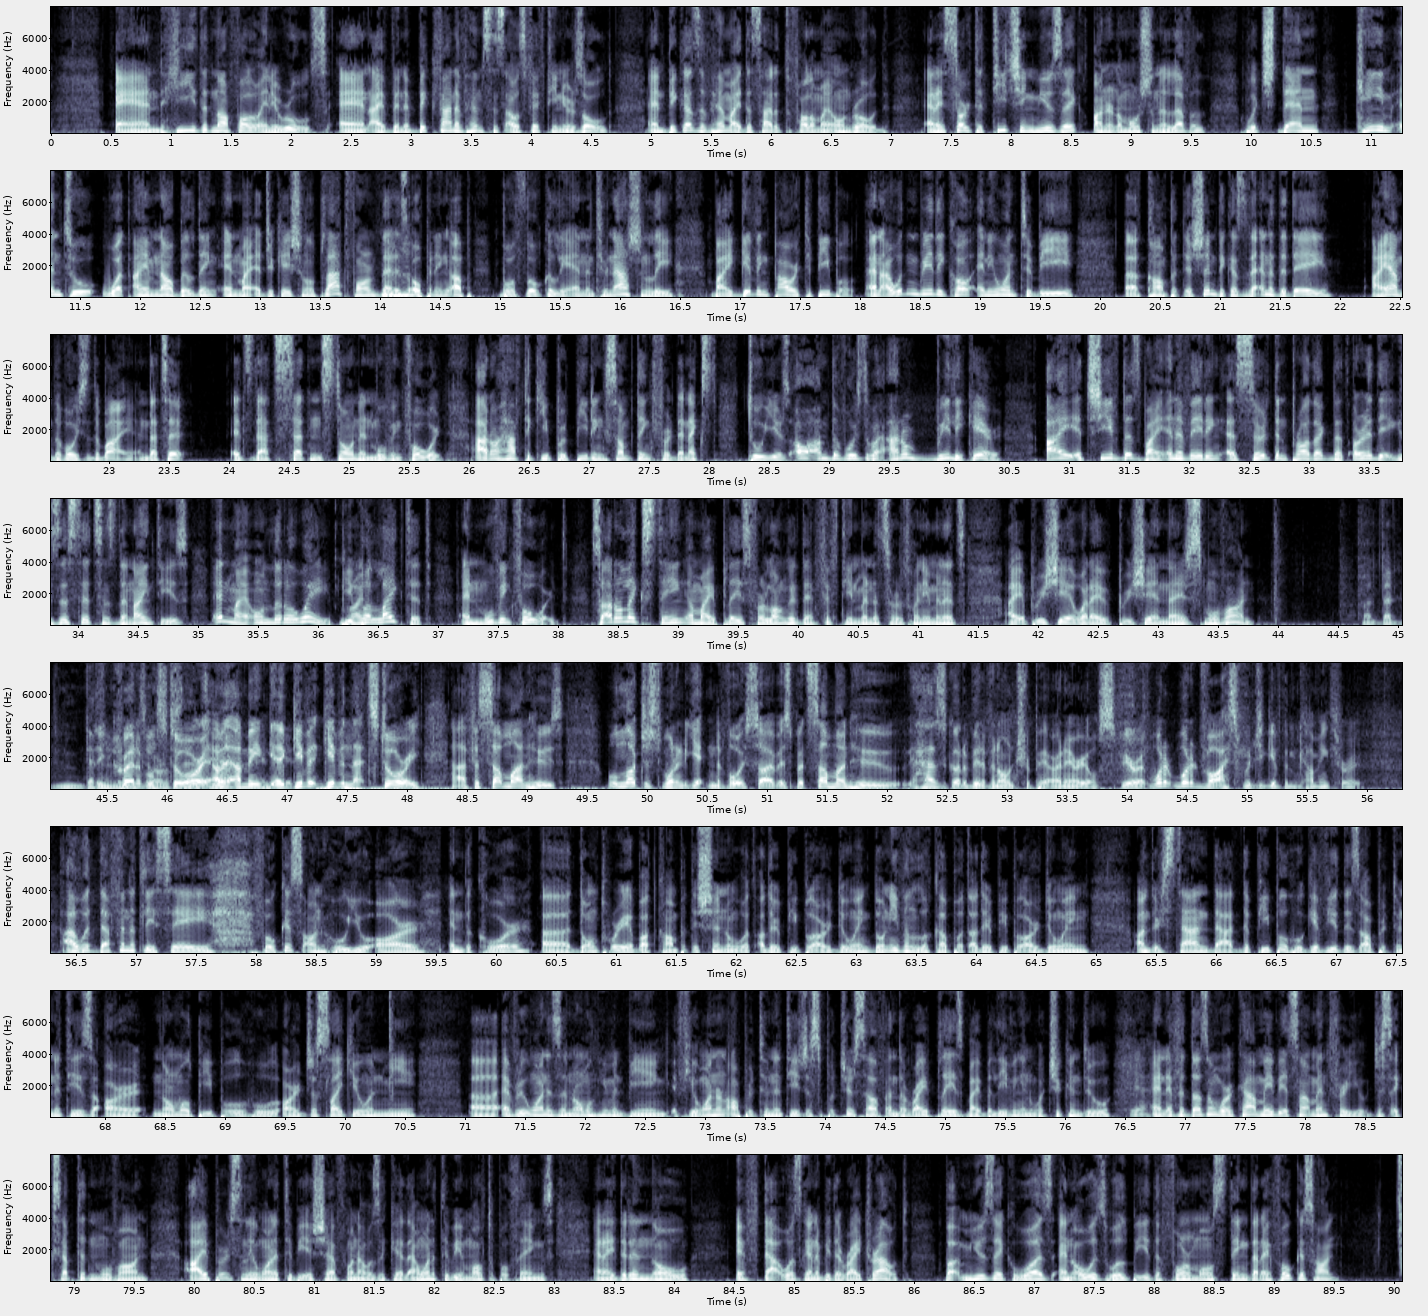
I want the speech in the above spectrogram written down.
And he did not follow any rules. And I've been a big fan of him since I was 15 years old. And because of him, I decided to follow my own road. And I started teaching music on an emotional level, which then came into what I am now building in my educational platform that is mm-hmm. opening up both locally and internationally by giving power to people. And I wouldn't really call anyone to be a competition because at the end of the day, I am the voice of Dubai, and that's it. It's that set in stone and moving forward. I don't have to keep repeating something for the next two years. Oh, I'm the voice of. I don't really care. I achieved this by innovating a certain product that already existed since the 90s in my own little way. People Right. liked it and moving forward. So I don't like staying in my place for longer than 15 minutes or 20 minutes. I appreciate what I appreciate and I just move on. That, Incredible makes a lot of story. yeah. I mean, I mean given given that story, uh, for someone who's well, not just wanting to get into voiceovers, but someone who has got a bit of an entrepreneurial spirit, what what advice would you give them coming through? I would definitely say focus on who you are in the core. Uh, don't worry about competition or what other people are doing. Don't even look up what other people are doing. Understand that the people who give you these opportunities are normal people who are just like you and me. Uh, everyone is a normal human being. If you want an opportunity, just put yourself in the right place by believing in what you can do. Yeah. And if it doesn't work out, maybe it's not meant for you. Just accept it and move on. I personally wanted to be a chef when I was a kid. I wanted to be multiple things, and I didn't know if that was going to be the right route. But music was and always will be the foremost thing that I focus on.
